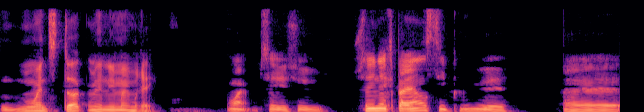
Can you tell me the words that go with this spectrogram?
moins de stock, mais les mêmes règles. Ouais, c'est c'est une expérience, c'est plus euh, euh,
